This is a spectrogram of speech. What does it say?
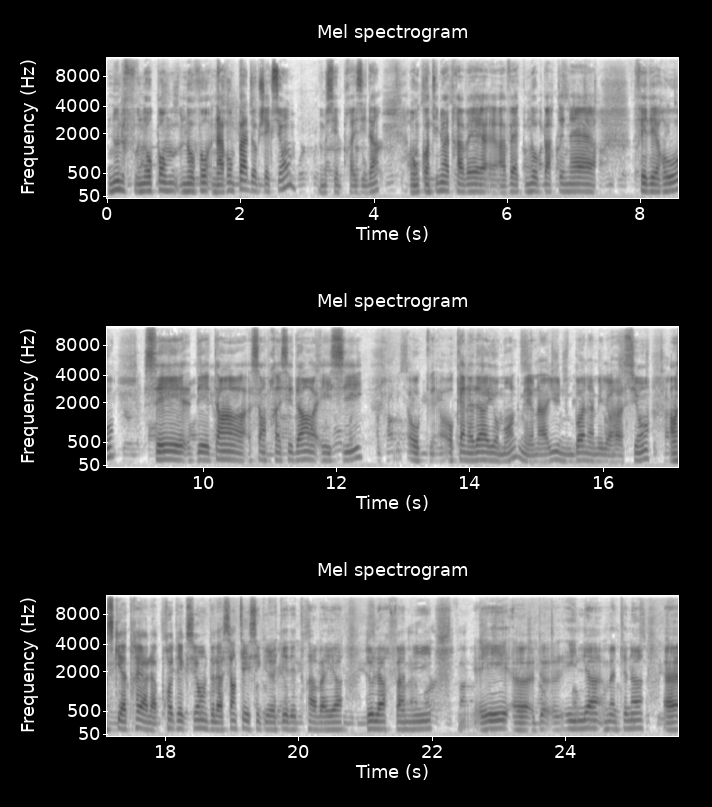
Nous n'avons pas d'objection, Monsieur le Président. On continue à travailler avec nos partenaires fédéraux. C'est des temps sans précédent ici au, Canada et au monde, mais on a eu une bonne amélioration en ce qui a trait à la protection de la santé et sécurité des travailleurs, de leurs familles. Et euh, il y a maintenant euh,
